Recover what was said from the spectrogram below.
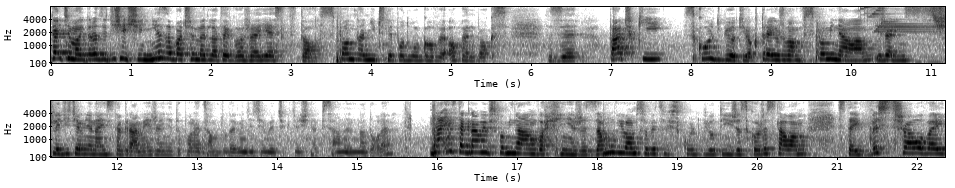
Witajcie moi drodzy, dzisiaj się nie zobaczymy, dlatego że jest to spontaniczny podłogowy open box z paczki z Cult Beauty, o której już Wam wspominałam. Jeżeli śledzicie mnie na Instagramie, jeżeli nie to polecam, tutaj będziecie mieć gdzieś napisane na dole. Na Instagramie wspominałam właśnie, że zamówiłam sobie coś z Cult Beauty i że skorzystałam z tej wystrzałowej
